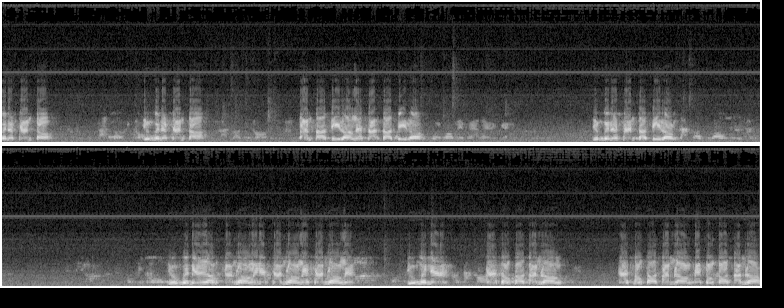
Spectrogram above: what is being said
เงินนะสามต่อยืมเงินนะสามต่อสามต่อสี่รองนะสามต่อสี่รองยืมเงินนะสามต่อสี่รองยืมเงินนะรองสามรองแล้วนะสามรองนะสามรองนะยืมเงินนะห้าสองต่อสามรองห้าสองต่อสามรองห้าสองต่อสามรอง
